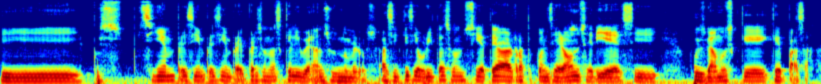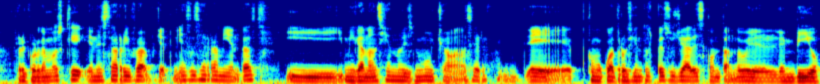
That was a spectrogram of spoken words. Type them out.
y pues siempre, siempre, siempre hay personas que liberan sus números. Así que si ahorita son 7, al rato pueden ser 11, 10 y pues veamos qué, qué pasa. Recordemos que en esta rifa ya tenía esas herramientas y mi ganancia no es mucha, van a ser eh, como 400 pesos ya descontando el envío,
